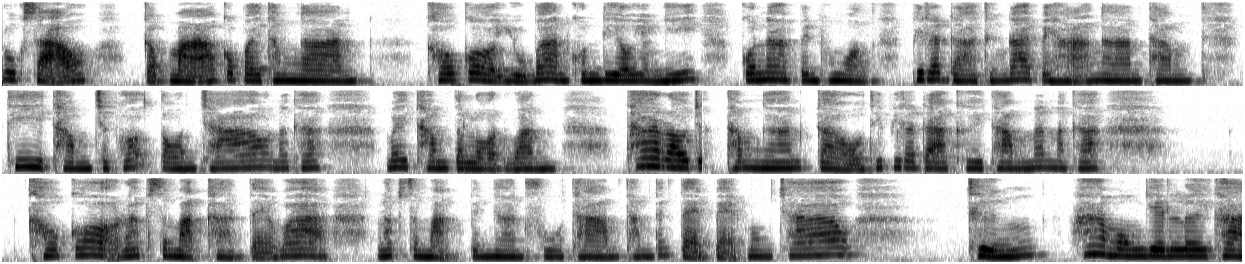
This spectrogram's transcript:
ลูกสาวกับหมาก็ไปทำงาน เขาก็อยู่บ้านคนเดียวอย่างนี้ก็น่าเป็นห่วง พิรดาถึงได้ไปหางานทำที่ทำเฉพาะตอนเช้านะคะ ไม่ทำตลอดวัน ถ้าเราจะทำงานเก่าที่พิรดาเคยทำนั่นนะคะเขาก็รับสมัครค่ะ แต่ว่ารับสมัครเป็นงาน full time ทำตั้งแต่8โมงเช้าถึง5โมงเย็นเลยค่ะ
